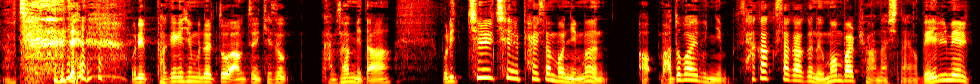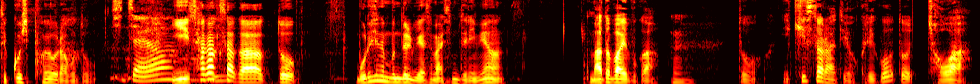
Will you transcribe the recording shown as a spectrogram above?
네. 우리 밖에 계신 분들 또 아무튼 계속 감사합니다. 우리 7783번님은 아, 마더바이브님 사각사각은 음원 발표 안 하시나요? 매일매일 듣고 싶어요라고도 진짜요? 이 사각사각 또 모르시는 분들 위해서 말씀드리면 마더바이브가 음. 또이 키스 라디오 그리고 또 저와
